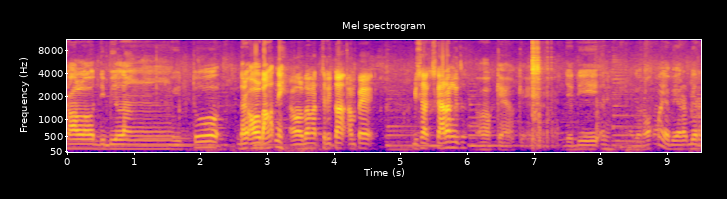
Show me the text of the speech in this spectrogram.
Kalau dibilang itu dari awal banget nih. Awal banget cerita sampai bisa sekarang gitu. Oke oke. Jadi, ini ada rokok ya biar biar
